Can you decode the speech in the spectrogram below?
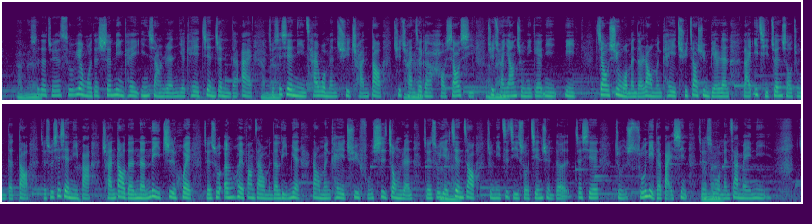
是的，主耶稣，愿我的生命可以影响人，也可以见证你的爱。主，谢谢你差我们去传道，去传这个好消息，去传扬主你给你你。教训我们的，让我们可以去教训别人，来一起遵守主你的道。耶稣，谢谢你把传道的能力、智慧、耶稣恩惠放在我们的里面，让我们可以去服侍众人。耶稣也建造主你自己所拣选的这些主属你的百姓。耶稣，我们赞美你。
